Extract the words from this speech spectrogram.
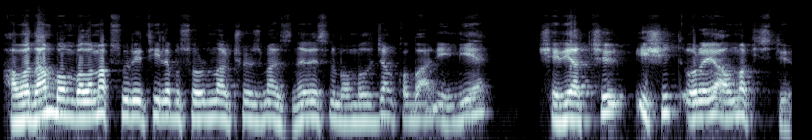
Havadan bombalamak suretiyle bu sorunlar çözmez. Neresini bombalayacağım? Kobani'yi. Niye? Şeriatçı işit orayı almak istiyor.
